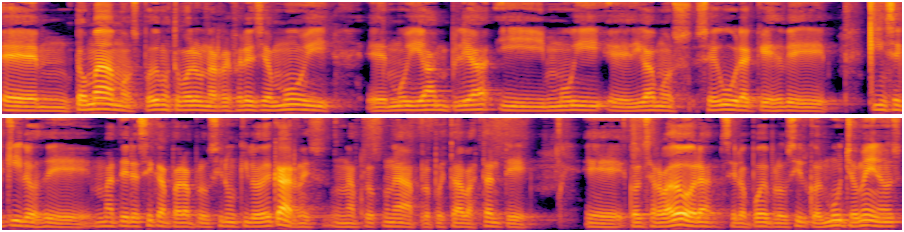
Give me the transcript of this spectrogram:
em, tomamos, podemos tomar una referencia muy eh, muy amplia y muy, eh, digamos, segura, que es de 15 kilos de materia seca para producir un kilo de carne. Es una, una propuesta bastante eh, conservadora, se lo puede producir con mucho menos.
